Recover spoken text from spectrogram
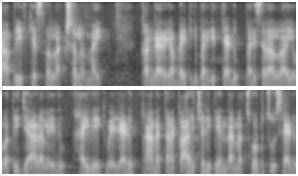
ఆ బ్రీఫ్ కేసులో లక్షలున్నాయి. కంగారుగా బయటికి పరిగెత్తాడు. పరిసరాల్లో ఆ యువతి జాడలేదు హైవేకి వెళ్ళాడు. ఆమె తన కారు చెడిపోయిందన్న చోటు చూశాడు.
